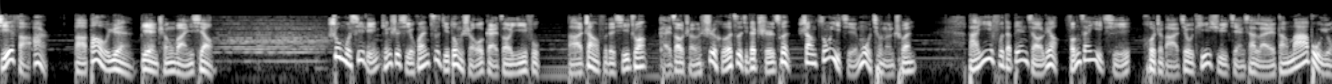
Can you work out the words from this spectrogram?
解法二：把抱怨变成玩笑。树木希林平时喜欢自己动手改造衣服。把丈夫的西装改造成适合自己的尺寸，上综艺节目就能穿；把衣服的边角料缝在一起，或者把旧 T 恤剪下来当抹布用；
